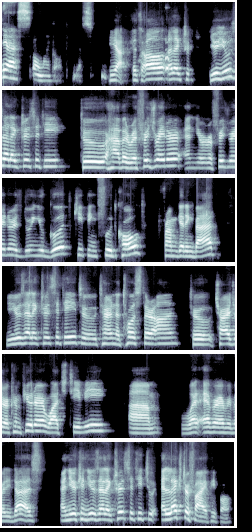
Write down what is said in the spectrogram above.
yes. Oh my god. Yes. Yeah it's all electric you use electricity to have a refrigerator and your refrigerator is doing you good keeping food cold from getting bad. You use electricity to turn a toaster on to charge your computer watch tv um, whatever everybody does. And you can use electricity to electrify people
